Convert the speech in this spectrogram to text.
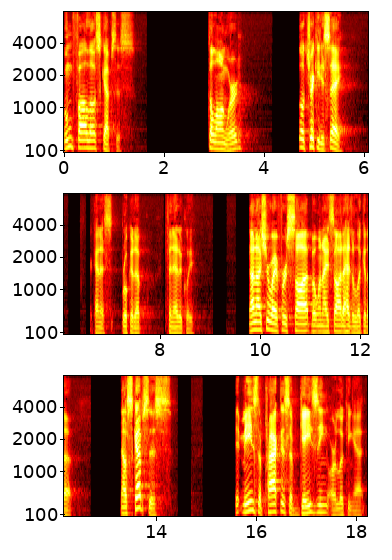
Omphalo skepsis. It's a long word, a little tricky to say. I kind of broke it up phonetically. Now, I'm not sure where I first saw it, but when I saw it, I had to look it up. Now, skepsis, it means the practice of gazing or looking at.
